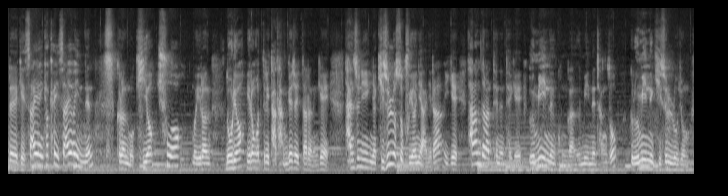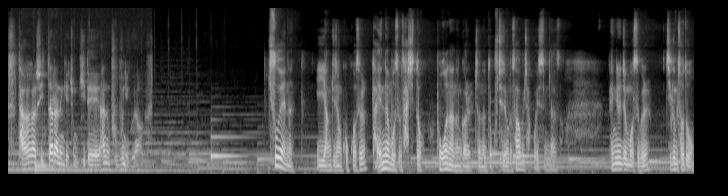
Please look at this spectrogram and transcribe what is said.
사람들에게 쌓여 켜켜이 쌓여 있는 그런 뭐 기억, 추억, 뭐 이런 노력 이런 것들이 다 담겨져 있다라는 게 단순히 그냥 기술로서 구현이 아니라 이게 사람들한테는 되게 의미 있는 공간, 의미 있는 장소, 그리고 의미 있는 기술로 좀 다가갈 수 있다라는 게좀 기대하는 부분이고요. 추후에는 이 양주장 곳곳을 다 옛날 모습을 다시 또 복원하는 걸 저는 또 구체적으로 사업을 잡고 있습니다. 그래서 100년 전 모습을 지금 저도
